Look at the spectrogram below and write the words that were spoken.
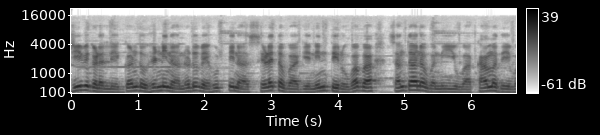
ಜೀವಿಗಳಲ್ಲಿ ಗಂಡು ಹೆಣ್ಣಿನ ನಡುವೆ ಹುಟ್ಟಿನ ಸೆಳೆತವಾಗಿ ನಿಂತಿರುವವ ಸಂತಾನವನ್ನೀಯುವ ಕಾಮದೇವ.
